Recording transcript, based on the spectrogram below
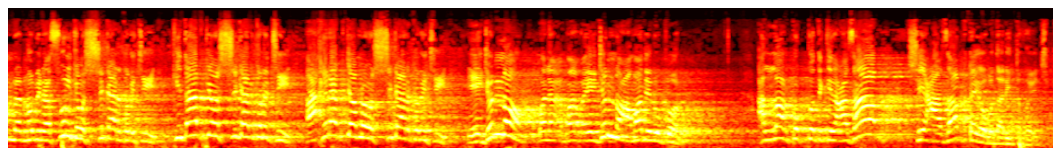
আমরা নবী রাসুলকে অস্বীকার করেছি, কিতাবকে অস্বীকার করেছি, আখেরাতকে আমরা অস্বীকার করেছি এই জন্য এই জন্য আমাদের উপর আল্লাহর পক্ষ থেকে আজাব সে আজাবটাই অবতারিত হয়েছে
